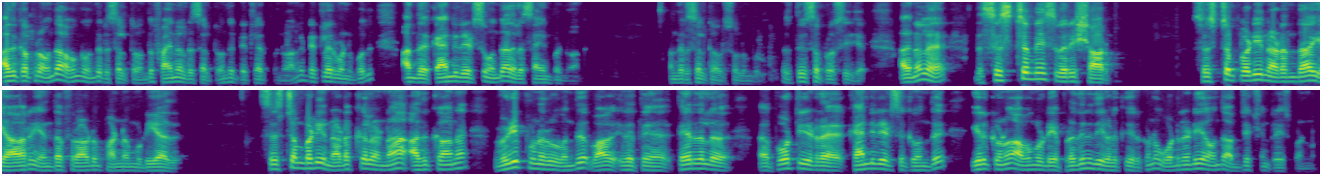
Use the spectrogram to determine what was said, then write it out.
அதுக்கப்புறம் வந்து அவங்க வந்து ரிசல்ட் வந்து ஃபைனல் ரிசல்ட் வந்து டிக்ளேர் பண்ணுவாங்க. டிக்ளேர் பண்ணும்போது அந்த கேண்டிடேட்ஸும் வந்து அதில் சைன் பண்ணுவாங்க. அந்த ரிசல்ட் அவர் சொல்லும்போது. திஸ் அ ப்ரொசீஜர் அதனால the system is very sharp system படி நடந்தால் யாரும் எந்த ஃப்ராடும் பண்ண முடியாது. சிஸ்டம் படி நடக்கலைன்னா அதுக்கான விழிப்புணர்வு வந்து வா இது தே- போட்டியிடுற கேண்டிடேட்ஸுக்கு வந்து இருக்கணும் அவங்களுடைய பிரதிநிதிகளுக்கு இருக்கணும் உடனடியாக வந்து அப்ஜெக்ஷன் ரைஸ் பண்ணணும்.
